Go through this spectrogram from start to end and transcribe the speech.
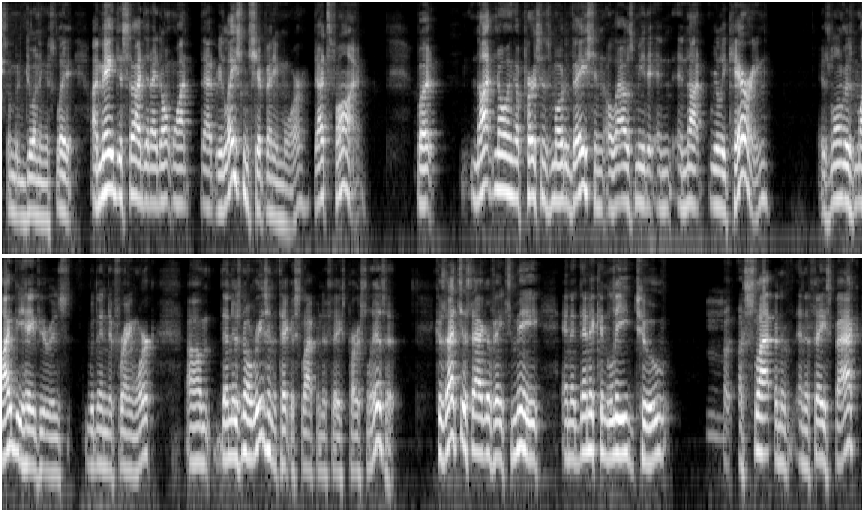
Someone joining us late. I may decide that I don't want that relationship anymore. That's fine. But not knowing a person's motivation allows me to, and, and not really caring, as long as my behavior is within the framework, um, then there's no reason to take a slap in the face personally, is it? Because that just aggravates me, and then it can lead to hmm. a, a slap in the, in the face back,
